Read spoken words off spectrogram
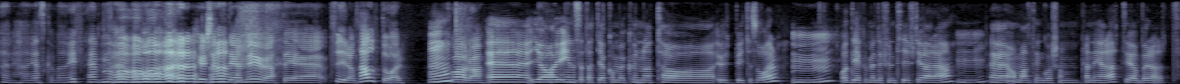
är det här jag ska vara i fem, Fem år. år. Hur känns det nu att det är fyra och ett halvt år Mm. kvar då? Eh, jag har ju insett att jag kommer kunna ta utbytesår. Mm. Och det kommer jag definitivt göra. Mm. Eh, om allting går som planerat. Jag har börjat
